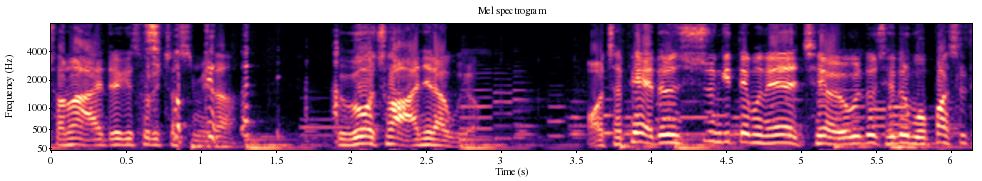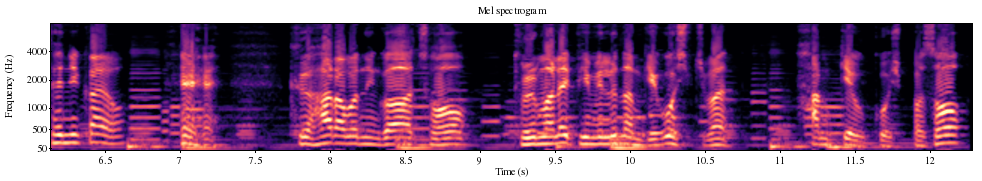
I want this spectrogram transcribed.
저는 아이들에게 소리쳤습니다. 그거 저 아니라고요. 어차피 애들은 수증기 때문에 제 얼굴도 제대로 못 봤을 테니까요. 그 할아버님과 저 둘만의 비밀로 남기고 싶지만 함께 웃고 싶어서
